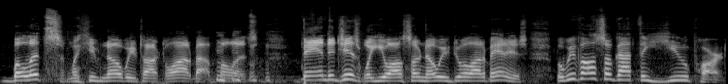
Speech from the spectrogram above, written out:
Bullets. Well, you know we've talked a lot about bullets. bandages. Well, you also know we do a lot of bandages. But we've also got the U part,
